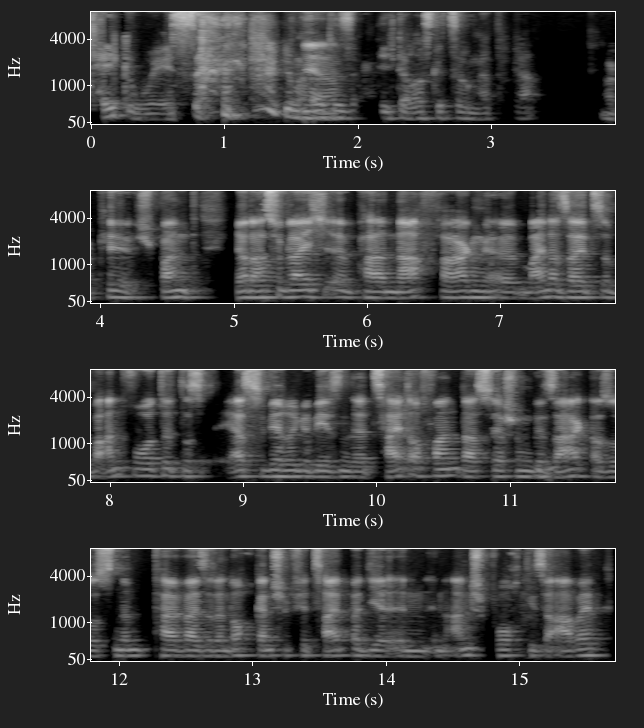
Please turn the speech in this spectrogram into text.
Takeaways, wie man ja. heute sagt, die ich daraus gezogen habe. Ja. Okay, spannend. Ja, da hast du gleich ein paar Nachfragen äh, meinerseits beantwortet. Das erste wäre gewesen der Zeitaufwand. Da hast du ja schon mhm. gesagt. Also es nimmt teilweise dann doch ganz schön viel Zeit bei dir in, in Anspruch, diese Arbeit.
